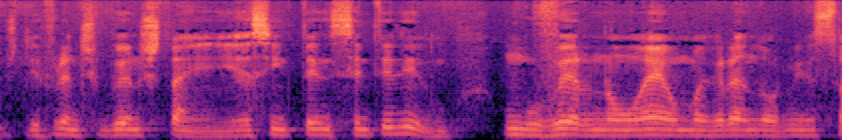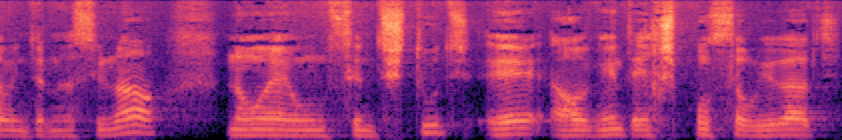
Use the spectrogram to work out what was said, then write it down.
os diferentes governos têm. E é assim que tem de ser entendido. Um governo não é uma grande organização internacional, não é um centro de estudos, é alguém que tem responsabilidades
